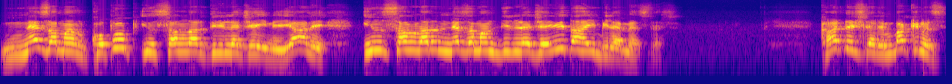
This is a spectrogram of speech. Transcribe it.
ne zaman kopup insanlar dirileceğini yani insanların ne zaman dirileceğini dahi bilemezler. Kardeşlerim bakınız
